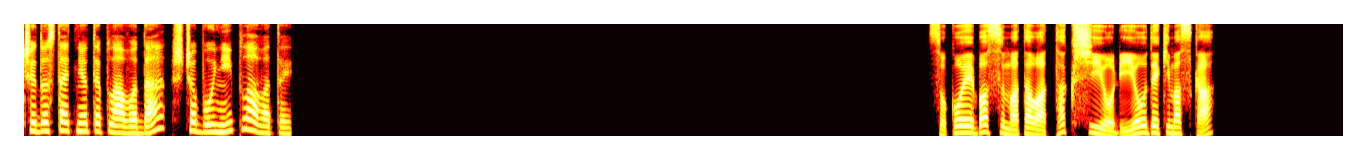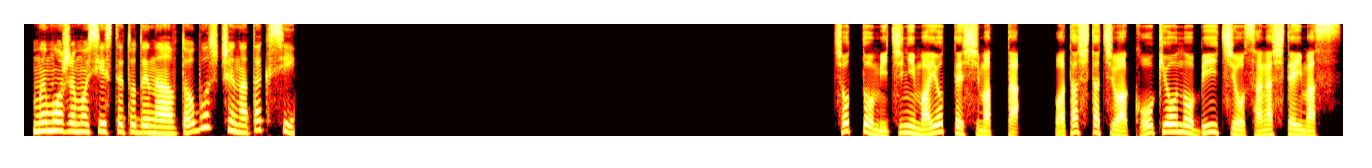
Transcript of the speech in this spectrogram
Чи достатньо тепла вода, щоб у ній плавати? そこへバスまたはタクシーを利用できますか Ми можемо сісти туди на автобус чи на таксі. ちょっと道に迷ってしまった。私たちは公共のビーチを探しています。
